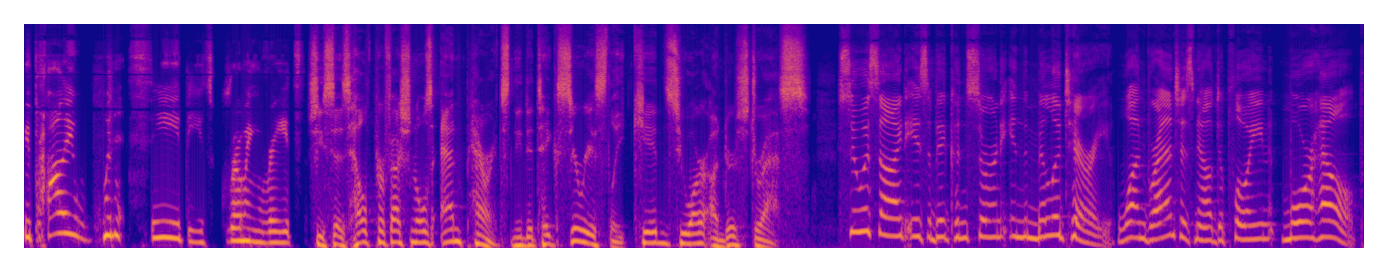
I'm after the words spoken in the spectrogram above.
we probably wouldn't see these growing rates. She says health professionals and parents need to take seriously kids who are under stress. Suicide is a big concern in the military. One branch is now deploying more help.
